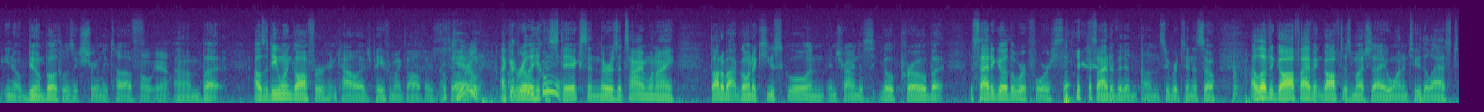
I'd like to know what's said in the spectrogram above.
you know, doing both was extremely tough. oh yeah Um, but I was a D1 golfer in college, paid for my golf. So Okay. I- Really? I could That's really hit pretty the sticks. And there was a time when I thought about going to Q school and, and trying to go pro, but decided to go to the workforce side of it and, on superintendent. So I love to golf. I haven't golfed as much as I wanted to the last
